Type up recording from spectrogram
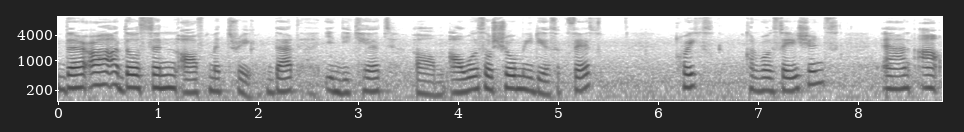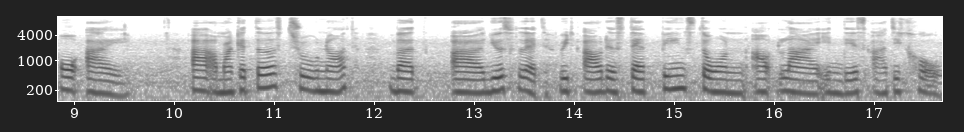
there are a dozen of metrics that indicate um, our social media success. Clicks, conversations, and ROI are marketer's true not, but are useless without the stepping stone outlined in this article.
